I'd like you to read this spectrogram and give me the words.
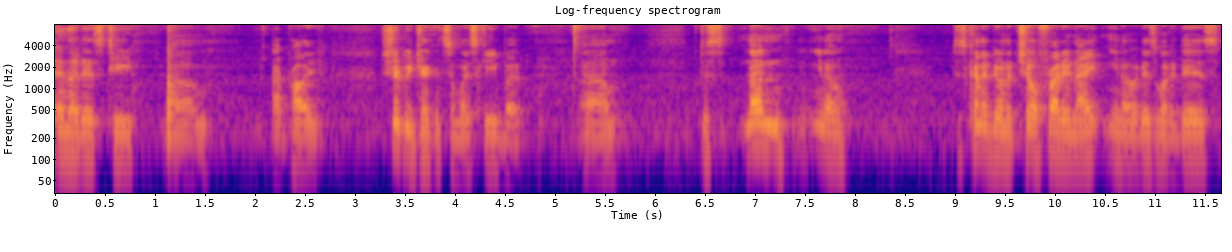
And that is tea. Um, I probably should be drinking some whiskey, but um, just none, you know, just kind of doing a chill Friday night. You know, it is what it is.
